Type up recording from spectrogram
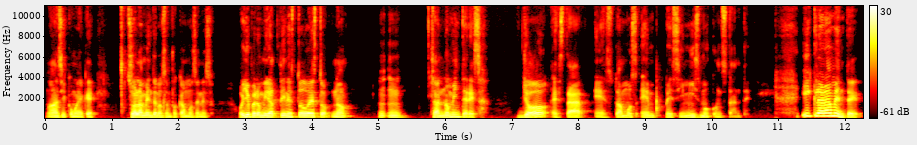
¿no? Así como de que solamente nos enfocamos en eso. Oye, pero mira, tienes todo esto. No, o sea, no me interesa yo estar, estamos en pesimismo constante. Y claramente,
